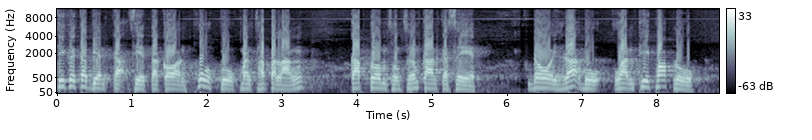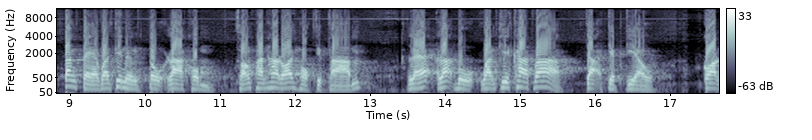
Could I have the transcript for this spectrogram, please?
ที่ขึ้นทะเบียนเกษตรกรผู้ปลูกมันสำปะหลัง กับกรมส่งเสริมการเกษตร โดยระบุวันที่เพาะปลูกตั้งแต่วันที่ 1 ตุลาคม 2563 และระบุวันที่คาดว่าจะเก็บเกี่ยว ก่อน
